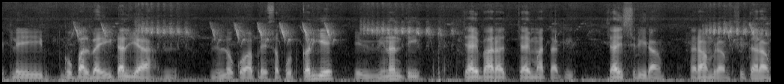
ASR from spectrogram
એટલે ગોપાલભાઈ ઇટાલિયા ને લોકો આપણે સપોર્ટ કરીએ એવી વિનંતી. જય ભારત, જય માતા કી, જય શ્રી રામ. રામ રામ સીતારામ.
